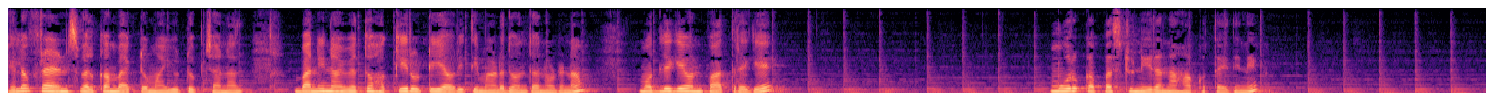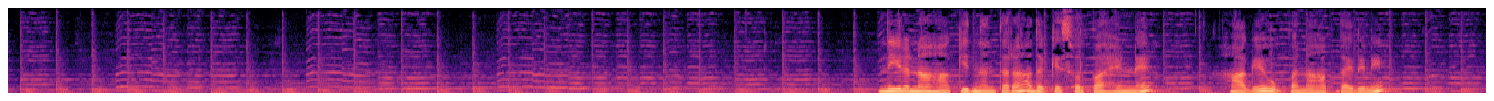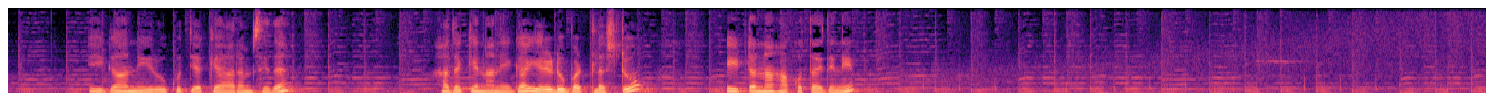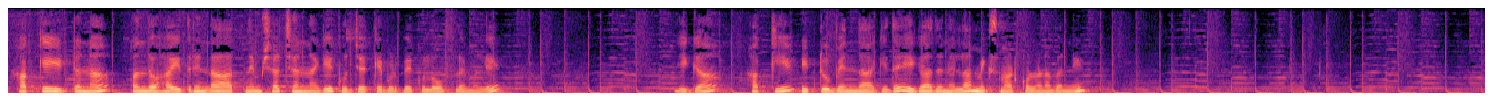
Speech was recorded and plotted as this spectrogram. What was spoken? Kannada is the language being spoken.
Hello friends welcome back to my YouTube channel ಬನ್ನಿ, ನಾವಿವತ್ತು ಅಕ್ಕಿ ರೊಟ್ಟಿ ಯಾವ ರೀತಿ ಮಾಡೋದು ಅಂತ ನೋಡೋಣ. ಮೊದಲಿಗೆ ಒಂದು ಪಾತ್ರೆಗೆ ಮೂರು ಕಪ್ಪಷ್ಟು ನೀರನ್ನು ಹಾಕುತ್ತಾ ಇದ್ದೀನಿ. ನೀರನ್ನು ಹಾಕಿದ ನಂತರ ಅದಕ್ಕೆ ಸ್ವಲ್ಪ ಎಣ್ಣೆ, ಹಾಗೆ ಉಪ್ಪನ್ನು ಹಾಕ್ತಾ ಇದ್ದೀನಿ. ಈಗ ನೀರು ಕುದಿಯೋಕ್ಕೆ ಆರಂಭಿಸಿದೆ. ಅದಕ್ಕೆ ನಾನೀಗ ಎರಡು ಬಟ್ಲಷ್ಟು ಹಿಟ್ಟನ್ನು ಹಾಕೋತಾ ಇದ್ದೀನಿ. ಅಕ್ಕಿ ಹಿಟ್ಟನ್ನು ಒಂದು ಐದರಿಂದ ಹತ್ತು ನಿಮಿಷ ಚೆನ್ನಾಗಿ ಕುದಿಯೋಕ್ಕೆ ಬಿಡಬೇಕು ಲೋ ಫ್ಲೇಮಲ್ಲಿ ಈಗ ಅಕ್ಕಿ ಹಿಟ್ಟು ಬೆಂದಾಗಿದೆ. ಈಗ ಅದನ್ನೆಲ್ಲ ಮಿಕ್ಸ್ ಮಾಡ್ಕೊಳ್ಳೋಣ ಬನ್ನಿ.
